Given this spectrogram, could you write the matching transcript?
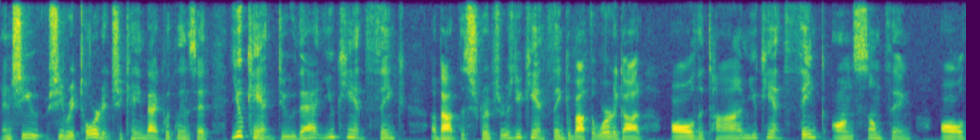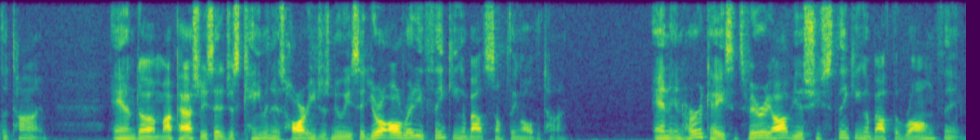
and she she retorted. She came back quickly and said you can't do that. You can't think about the scriptures. You can't think about the word of god all the time. You can't think on something all the time. And um, my pastor he said it just came in his heart. He just knew. He said you're already thinking about something all the time. And in her case it's very obvious she's thinking about the wrong thing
